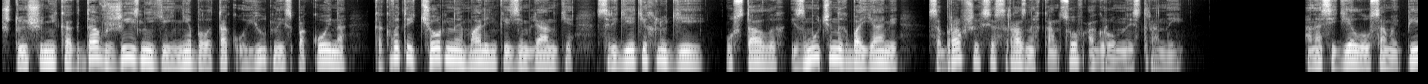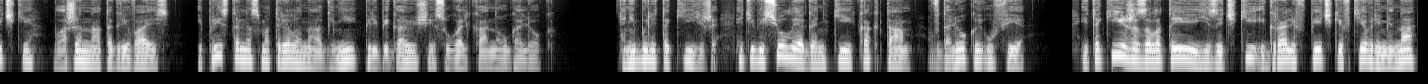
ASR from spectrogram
что еще никогда в жизни ей не было так уютно и спокойно, как в этой черной маленькой землянке среди этих людей, усталых, измученных боями, собравшихся с разных концов огромной страны. Она сидела у самой печки, блаженно отогреваясь, и пристально смотрела на огни, перебегающие с уголька на уголек. Они были такие же, эти веселые огоньки, как там, в далекой Уфе. И такие же золотые язычки играли в печке в те времена,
